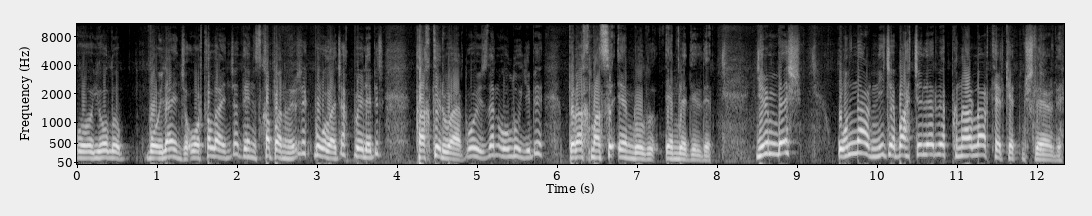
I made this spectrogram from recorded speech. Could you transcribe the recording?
o yolu boylayınca, ortalayınca deniz kapanı verecek. Bu olacak. Böyle bir takdir vardı. O yüzden olduğu gibi bırakması emredildi. 25. Onlar nice bahçeler ve pınarlar terk etmişlerdi.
